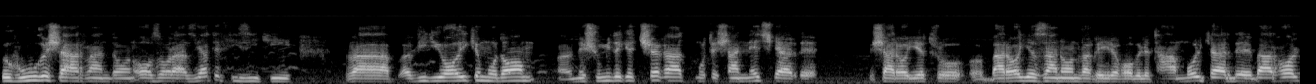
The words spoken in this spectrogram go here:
به حقوق شهروندان آزار اذیت فیزیکی و ویدیوهایی که مدام نشون میده که چقدر متشنج کرده شرایط رو برای زنان و غیر قابل تحمل کرده. به حال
